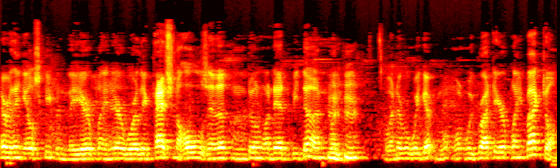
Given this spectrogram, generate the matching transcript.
everything else, keeping the airplane airworthy, patching the holes in it, and doing what had to be done. Mhm. Whenever we got when we brought the airplane back to them.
